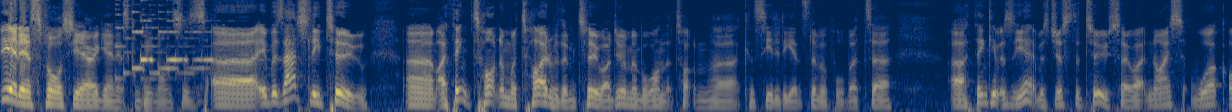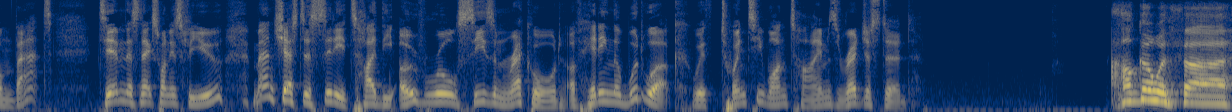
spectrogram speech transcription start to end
It is false. Yeah, again, it's complete nonsense. Uh, it was actually two. Um, I think Tottenham were tied with them too. I do remember one that Tottenham uh, conceded against Liverpool, but uh, I think it was yeah, it was just the two. So uh, nice work on that. Tim, this next one is for you. Manchester City tied the overall season record of hitting the woodwork with 21 times registered. I'll go with uh,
